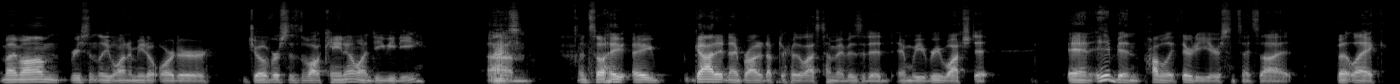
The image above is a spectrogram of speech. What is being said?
my mom recently wanted me to order Joe versus the Volcano on DVD. Nice. Um and so I, I got it and I brought it up to her the last time I visited and we rewatched it. and it had been probably 30 years since I saw it, but like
